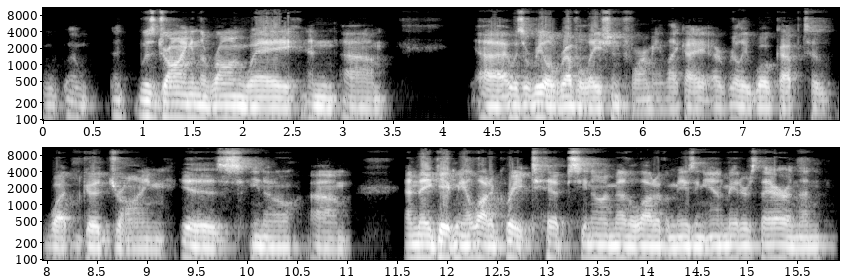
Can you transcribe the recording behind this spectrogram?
was drawing in the wrong way and um, uh, it was a real revelation for me like I, I, really woke up to what good drawing is you know um, and they gave me a lot of great tips you know i met a lot of amazing animators there and then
